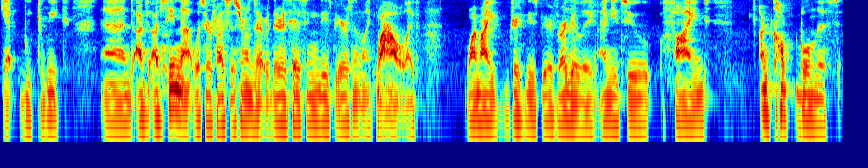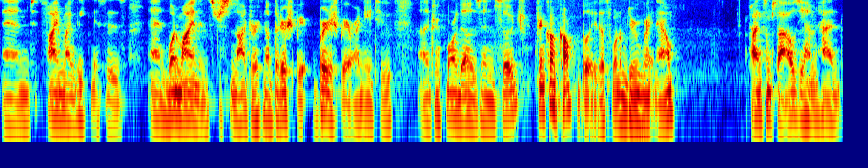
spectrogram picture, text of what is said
get week to week. And I've, I've seen that with certified cicerones that they're tasting these beers and like, wow, like, why am I drinking these beers regularly? I need to find uncomfortableness and find my weaknesses. And one of mine is just not drinking a British beer. British beer. I need to uh, drink more of those. And so drink uncomfortably. That's what I'm doing right now. Find some styles you haven't had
